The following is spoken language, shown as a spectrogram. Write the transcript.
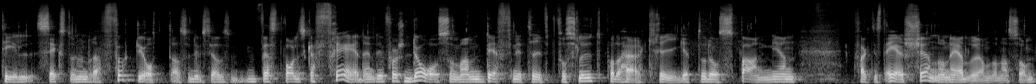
till 1648, alltså det vill säga Västfaliska freden. Det är först då som man definitivt får slut på det här kriget och då Spanien faktiskt erkänner Nederländerna som,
